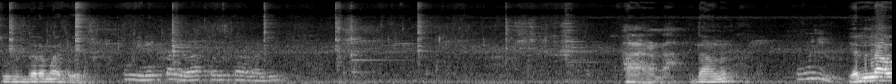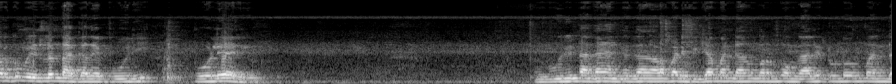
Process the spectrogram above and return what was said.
സുന്ദരമായിട്ട് ഇതാണ് എല്ലാവർക്കും വീട്ടിലുണ്ടാക്കാതെ പൂരി പൊളിയായിരിക്കും. ഈ പൂരി ഉണ്ടാക്കാൻ ഞങ്ങൾക്ക് നാളെ പഠിപ്പിക്കാൻ പറ്റാന്ന് പറഞ്ഞ് പൊങ്കാലിട്ടുണ്ടോന്ന് മണ്ട.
